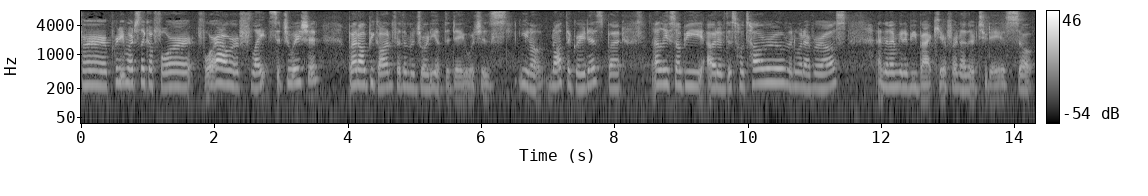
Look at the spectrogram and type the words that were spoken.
for pretty much like a four four hour flight situation but I'll be gone for the majority of the day which is you know not the greatest but at least I'll be out of this hotel room and whatever else and then I'm gonna be back here for another two days. So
